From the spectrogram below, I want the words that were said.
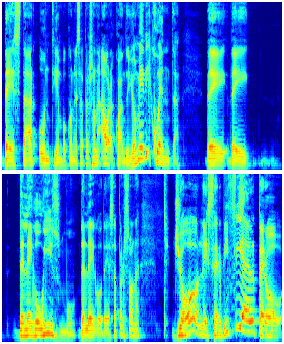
de estar un tiempo con esa persona. Ahora, cuando yo me di cuenta de, de, del egoísmo, del ego de esa persona, yo le serví fiel, pero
